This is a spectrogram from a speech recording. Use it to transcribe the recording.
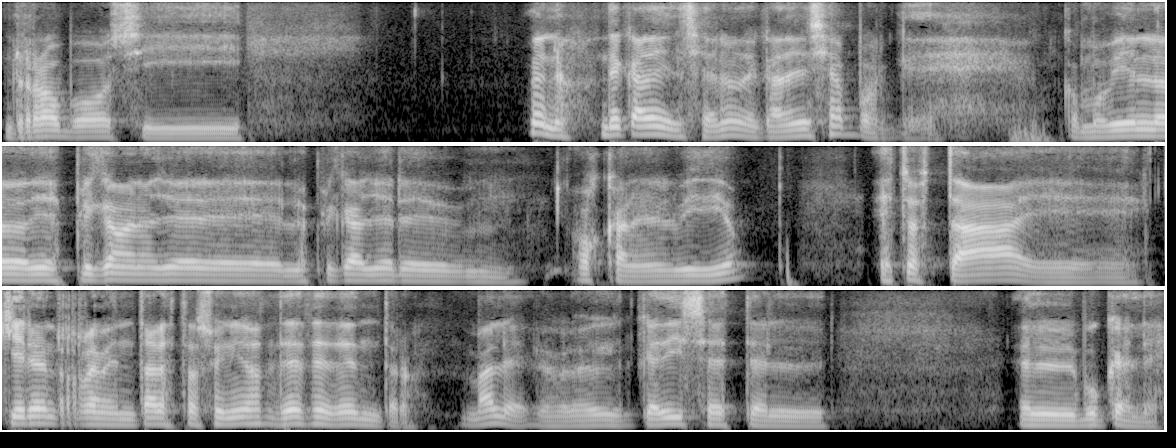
robos y... Bueno, decadencia, ¿no? Decadencia porque, como bien lo explicaban ayer, lo explicaba ayer eh, Oscar en el vídeo, esto está, eh, quieren reventar a Estados Unidos desde dentro, ¿vale? Lo que dice este el, el Bukele.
